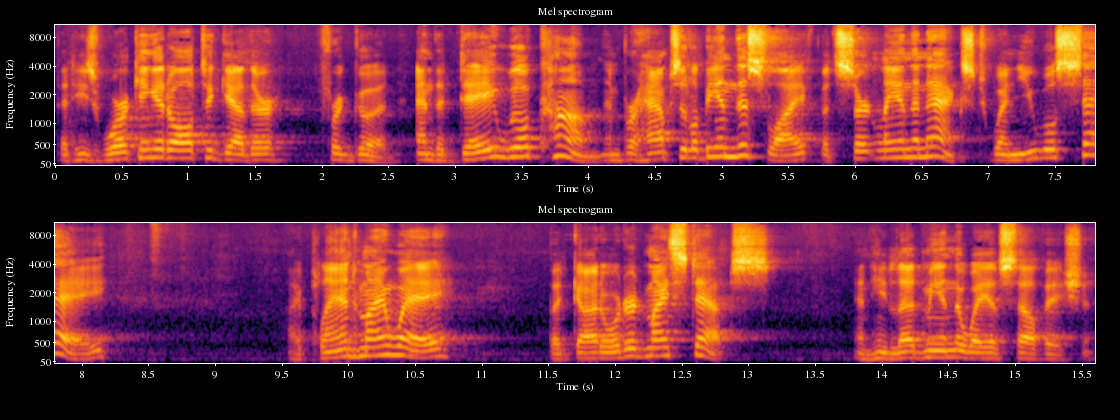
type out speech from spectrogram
that he's working it all together for good. And the day will come, and perhaps it'll be in this life, but certainly in the next, when you will say, I planned my way, but God ordered my steps, and he led me in the way of salvation.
